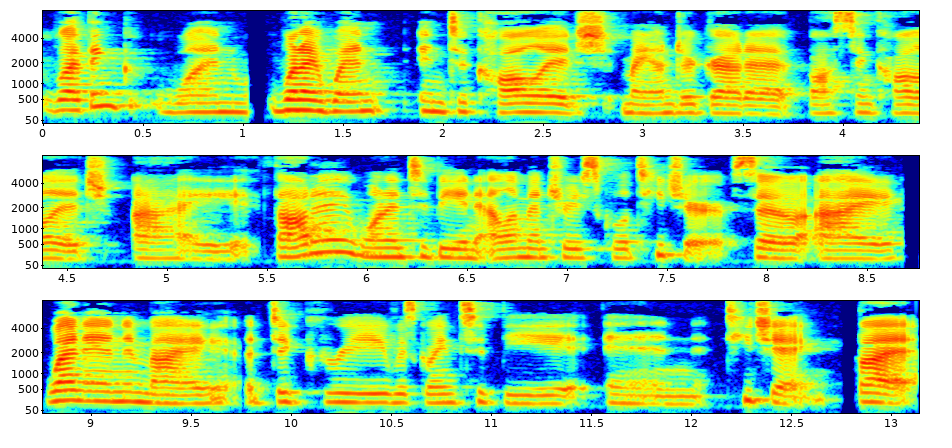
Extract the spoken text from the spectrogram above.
Well, I think one, when I went into college, my undergrad at Boston College, I thought I wanted to be an elementary school teacher. So I went in and my degree was going to be in teaching. But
